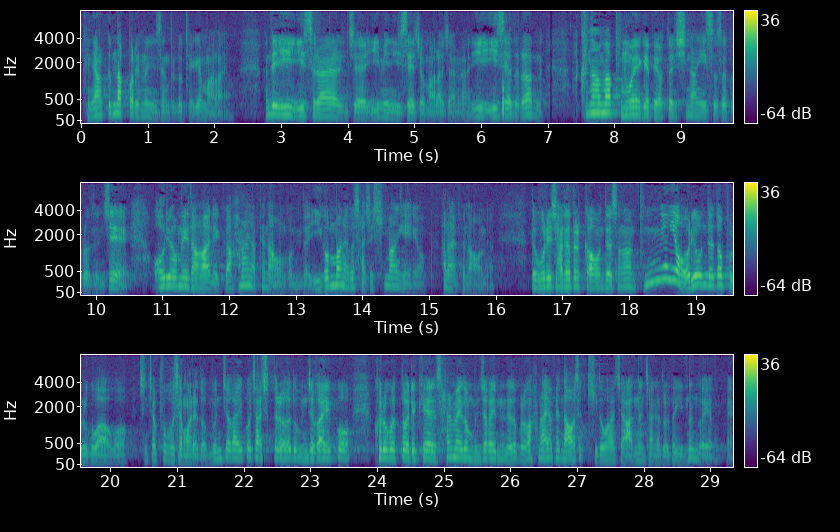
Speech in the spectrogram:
그냥 끝나버리는 인생들도 되게 많아요. 근데 이 이스라엘 이제 이민 2세죠 말하자면 이 2세들은 그나마 부모에게 배웠던 신앙이 있어서 그러든지 어려움이 당하니까 하나님 앞에 나온 겁니다. 이것만 해도 사실 희망이에요. 하나님 앞에 나오면. 근데 우리 자녀들 가운데서는 분명히 어려운데도 불구하고 진짜 부부 생활에도 문제가 있고 자식들에게도 문제가 있고 그리고 또 이렇게 삶에도 문제가 있는데도 불구하고 하나님 앞에 나와서 기도하지 않는 자녀들도 있는 거예요. 예.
